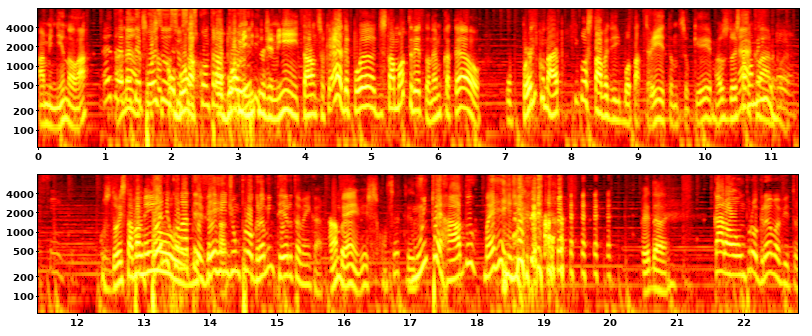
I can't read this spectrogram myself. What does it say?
a menina lá. É, Ah, mas não, depois o Silvio Santos contratou a ele. menina de mim e tal, não sei o que. É, depois disso tá mó treta. Eu lembro que até o, o Pânico na época que gostava de botar treta, não sei o que. Mas os dois É, estavam claro. meio. É. Os dois estavam O meio. Pânico na TV rende um programa inteiro também, cara. Também, vixe, com certeza. Muito errado, mas rende. Verdade. Cara, ó, um programa, Vitor,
